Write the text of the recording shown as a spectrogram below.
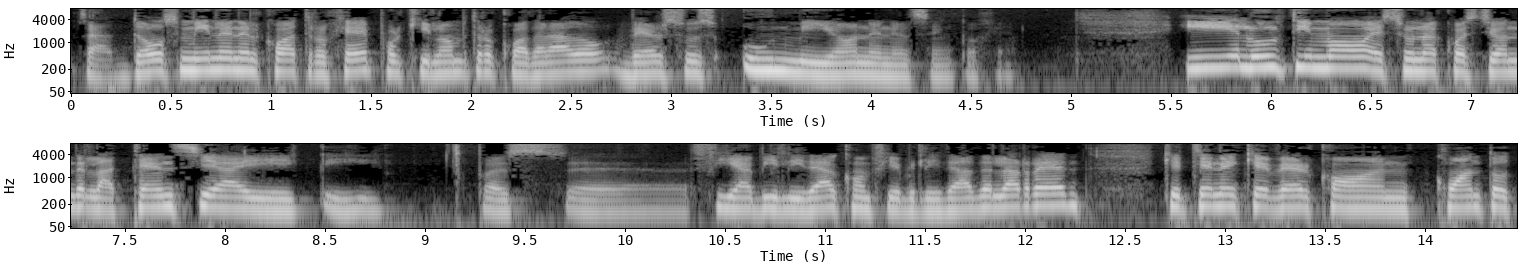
O sea, 2.000 en el 4G por kilómetro cuadrado versus un millón en el 5G. Y el último es una cuestión de latencia y, pues eh, fiabilidad, confiabilidad de la red, que tiene que ver con cuánto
